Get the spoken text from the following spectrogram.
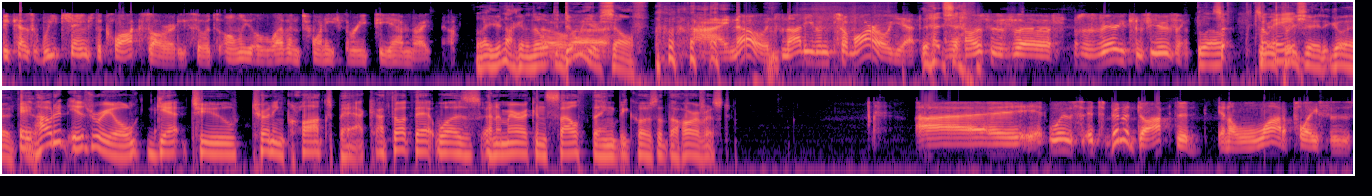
because we changed the clocks already, so it's only 11:23 p.m. right now. Well, you're not going to know what to So, do with uh, yourself. I know it's not even tomorrow yet. That's- You know, this is uh, this is very confusing. well, so we Abe- appreciate it. Go ahead. Abe, how did Israel get to turning clocks back? I thought that was an American South thing because of the harvest. Uh, it was. It's been adopted in a lot of places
